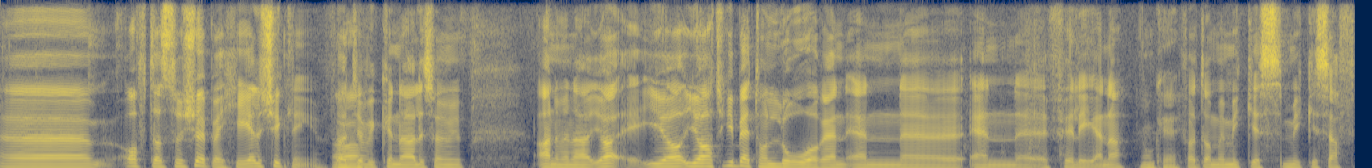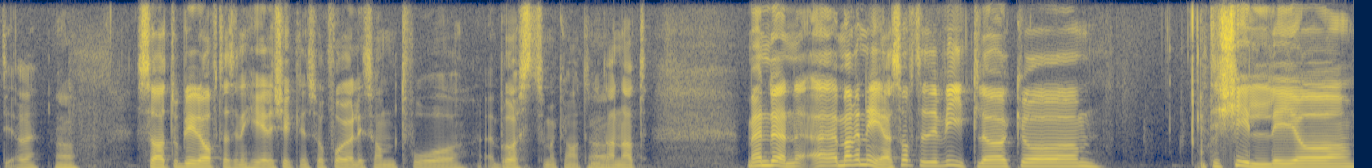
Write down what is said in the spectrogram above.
eh, oftast så köper jag hel kyckling för Ja. att jag vill kunna liksom använda... Jag, jag, jag tycker bättre om låren än, äh, än eh, filéerna. Okej. För att de är mycket, mycket saftigare. Ja. Så att då blir det oftast en hel kyckling så får jag liksom två bröst som jag kan ha till något Ja. annat. Men den äh, marineras ofta i vitlök och lite chili och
